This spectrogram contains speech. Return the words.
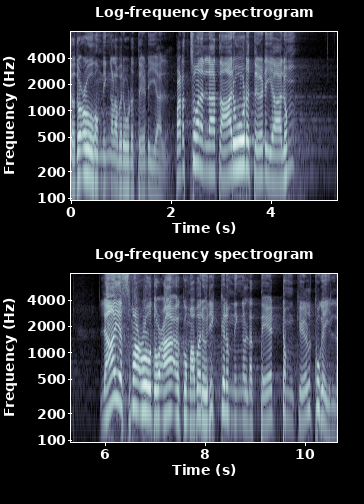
തദ്ഉഹും നിങ്ങൾ അവരോട് തേടിയാൽ പടച്ചോനല്ലാത്ത ആരോട് തേടിയാലും ലായസ്മഴോ ദുആഅക്കും അവരൊരിക്കലും നിങ്ങളുടെ തേട്ടം കേൾക്കുകയില്ല.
